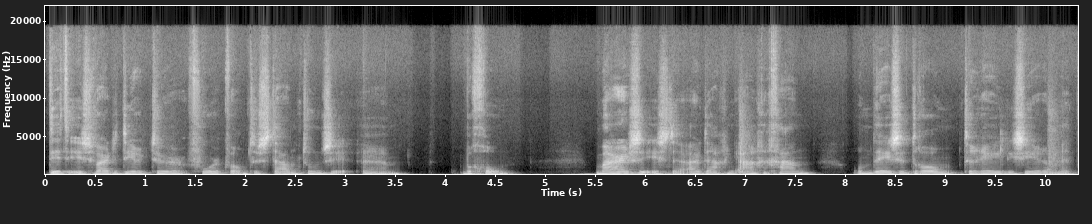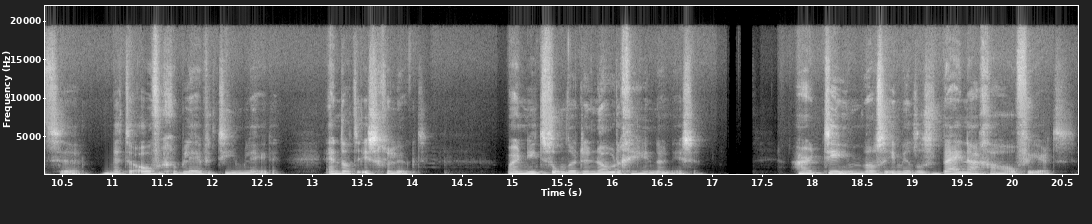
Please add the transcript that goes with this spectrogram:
Dit is waar de directeur voor kwam te staan toen ze uh, begon. Maar ze is de uitdaging aangegaan om deze droom te realiseren met, uh, met de overgebleven teamleden. En dat is gelukt. Maar niet zonder de nodige hindernissen. Haar team was inmiddels bijna gehalveerd.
